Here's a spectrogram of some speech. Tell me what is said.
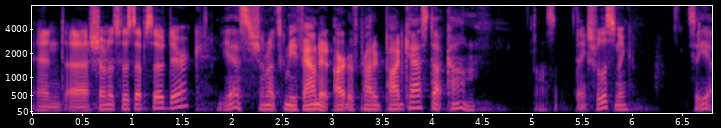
And uh, show notes for this episode, Derrick. Yes, show notes can be found at artofproductpodcast.com. Awesome. Thanks for listening. See ya.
